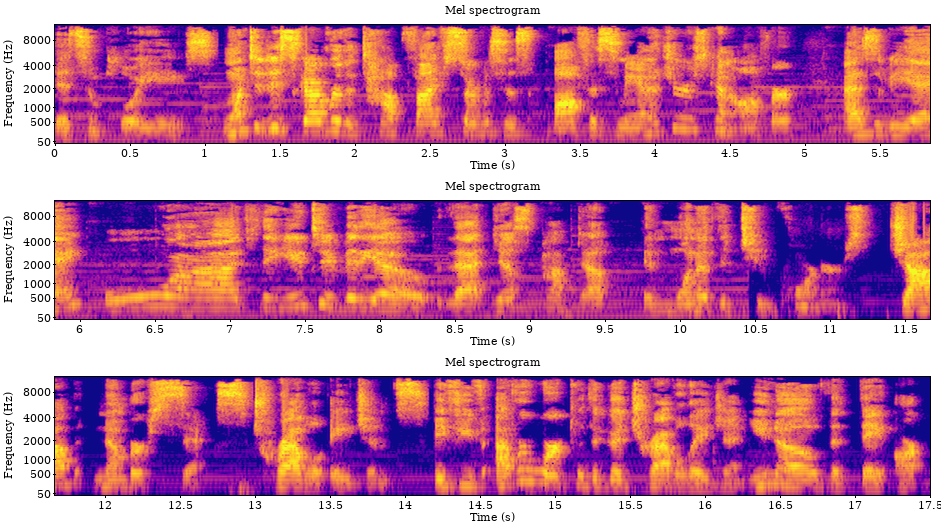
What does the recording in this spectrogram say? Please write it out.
its employees. Want to discover the top five services office managers can offer as a VA? Watch the YouTube video that just popped up in one of the two corners. Job number six, travel agents. If you've ever worked with a good travel agent, you know that they are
